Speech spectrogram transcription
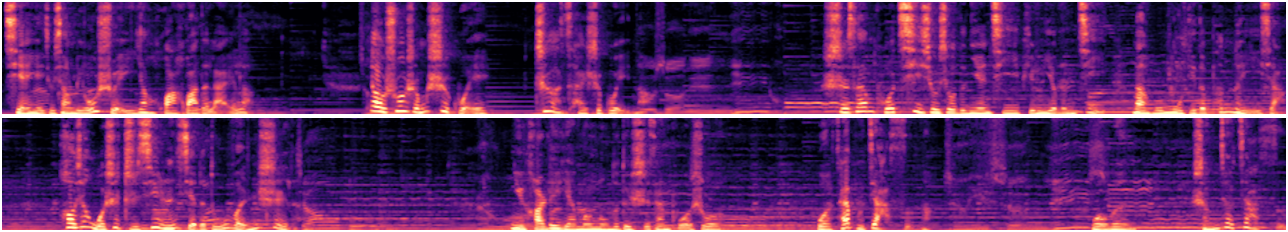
钱也就像流水一样哗哗的来了。要说什么是鬼，这才是鬼呢。史三婆气咻咻地捻起一瓶灭蚊剂，漫无目的地喷了一下，好像我是纸西人写的毒文似的。女孩泪眼朦胧地对十三婆说：“我才不嫁死呢。”我问：“什么叫嫁死？”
